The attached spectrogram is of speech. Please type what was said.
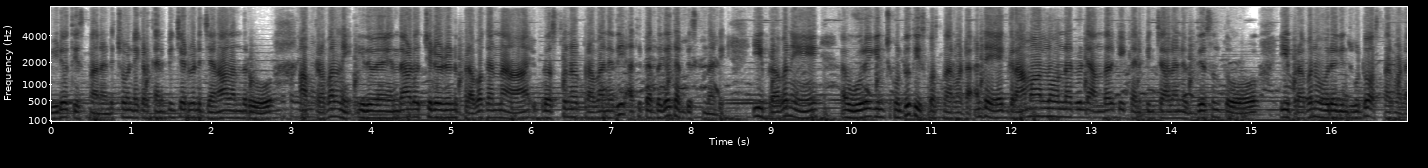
వీడియో తీస్తున్నానండి. చూడండి ఇక్కడ కనిపించేటువంటి జనాలందరూ ఆ ప్రభల్ని ఇది ఎందాడొచ్చేటటువంటి ప్రభ కన్నా ఇప్పుడు వస్తున్న ప్రభ అనేది అతి పెద్దగా కనిపిస్తుందండి. ఈ ప్రభని ఊరేగించుకుంటూ తీసుకొస్తున్నారు అనమాట అంటే గ్రామాల్లో ఉన్నటువంటి అందరికీ కనిపించాలనే ఉద్దేశంతో ఈ ప్రభను ఊరేగించుకుంటూ వస్తారన్నమాట.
